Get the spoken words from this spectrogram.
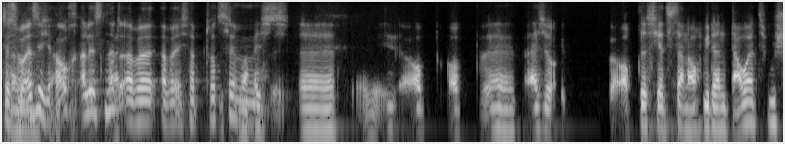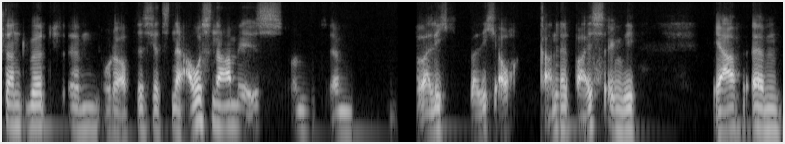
Das ähm, weiß ich auch alles nicht, aber, aber ich habe trotzdem. Ich weiß, äh, ob, ob, äh, also, ob das jetzt dann auch wieder ein Dauerzustand wird ähm, oder ob das jetzt eine Ausnahme ist. Und ähm, weil ich, weil ich auch gar nicht weiß, irgendwie, ja, ähm,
